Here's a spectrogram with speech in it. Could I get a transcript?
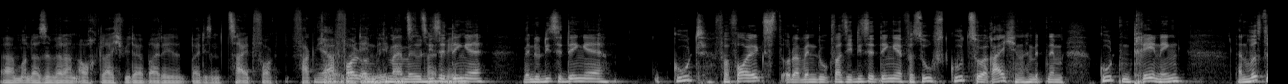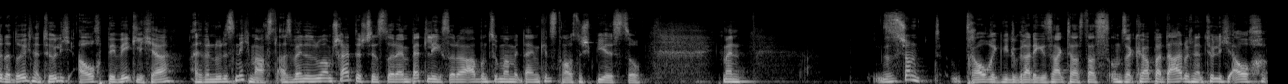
Ähm, und da sind wir dann auch gleich wieder bei, die, bei diesem Zeitfaktor. Ja, voll. Und ich meine, wenn du diese reden. Dinge, wenn du diese Dinge gut verfolgst oder wenn du quasi diese Dinge versuchst gut zu erreichen mit einem guten Training, dann wirst du dadurch natürlich auch beweglicher, als wenn du das nicht machst. Also wenn du nur am Schreibtisch sitzt oder im Bett liegst oder ab und zu mal mit deinen Kids draußen spielst. So. Ich meine, das ist schon traurig, wie du gerade gesagt hast, dass unser Körper dadurch natürlich auch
